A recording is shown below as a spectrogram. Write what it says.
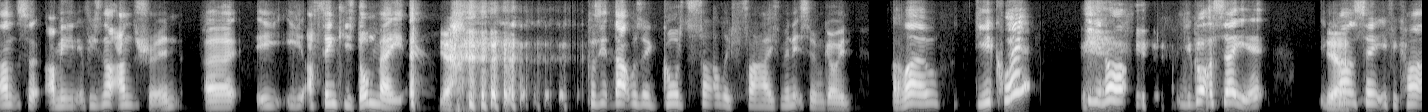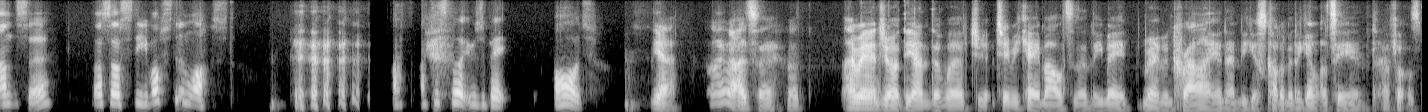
answer." I mean, if he's not answering, uh, he, he I think he's done, mate. yeah. Because that was a good solid five minutes of him going, "Hello, do you quit? Do you not? you got to say it. You Yeah. can't say it if you can't answer." That's how Steve Austin lost. I, I just thought it was a bit odd. yeah, I- I'd say. I- I really enjoyed the ending where J- Jimmy came out and then he made Roman cry, and then he just got him in a guillotine. I thought it was,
